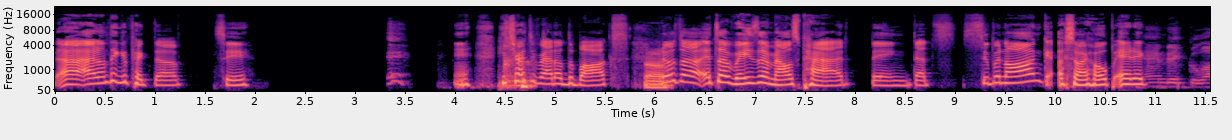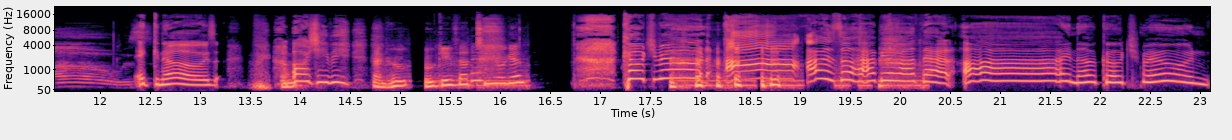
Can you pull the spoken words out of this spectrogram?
Uh, I don't think it picked up. See. Eh. he tried to rattle the box. Uh, It was a it's a Razer mouse pad thing that's super long. So I hope it it, And it glows. it knows. Oh, GB, and who who gave that to you again? Coach Moon. ah, I was so happy about that. Ah, I love Coach Moon.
